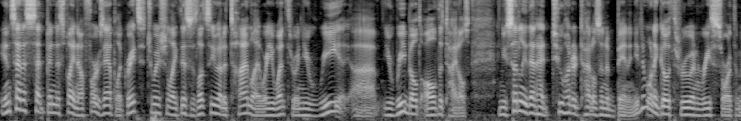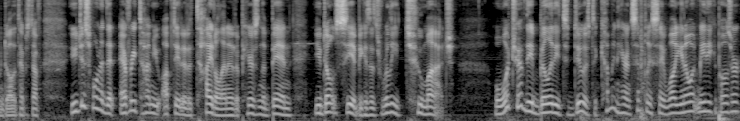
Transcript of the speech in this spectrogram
inside a set bin display. Now, for example, a great situation like this is let's say you had a timeline where you went through and you re uh, you rebuilt all the titles, and you suddenly then had 200 titles in a bin, and you didn't want to go through and resort them and do all that type of stuff. You just wanted that every time you updated a title and it appears in the bin, you don't see it because it's really too much. Well, what you have the ability to do is to come in here and simply say, well, you know what, Media Composer,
